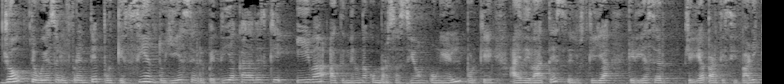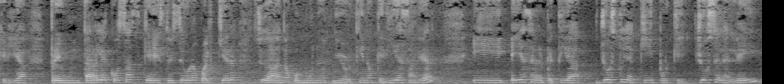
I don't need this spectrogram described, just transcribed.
yo te voy a hacer el frente porque siento, y ella se repetía cada vez que iba a tener una conversación con él, porque hay debates de los que ella quería quería participar y quería preguntarle cosas que estoy segura cualquier ciudadano común neoyorquino quería saber, y ella se repetía, yo estoy aquí porque yo sé la ley,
